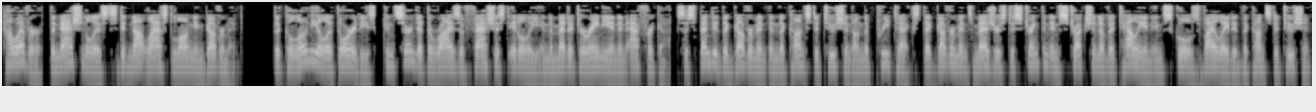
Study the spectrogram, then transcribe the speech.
However, the Nationalists did not last long in government. The colonial authorities, concerned at the rise of Fascist Italy in the Mediterranean and Africa, suspended the government and the constitution on the pretext that government's measures to strengthen instruction of Italian in schools violated the constitution.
